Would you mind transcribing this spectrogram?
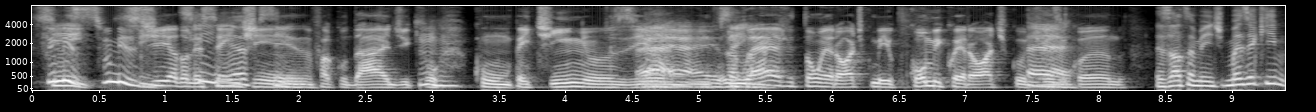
filmes, filmes sim. de adolescente sim. na faculdade, com, Uhum. com peitinhos e É, é, um, um exatamente. leve tom erótico, meio cômico erótico de É. vez em quando. Exatamente, mas é que.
